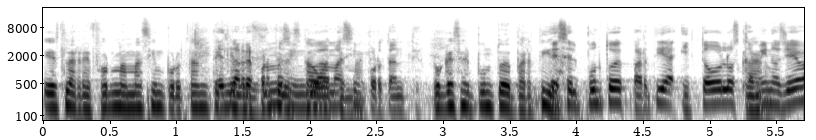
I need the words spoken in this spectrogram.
es la reforma más importante? Es que la reforma sin duda más importante. Porque es el punto de partida. Es el punto de partida y todos los Claro. caminos llevan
